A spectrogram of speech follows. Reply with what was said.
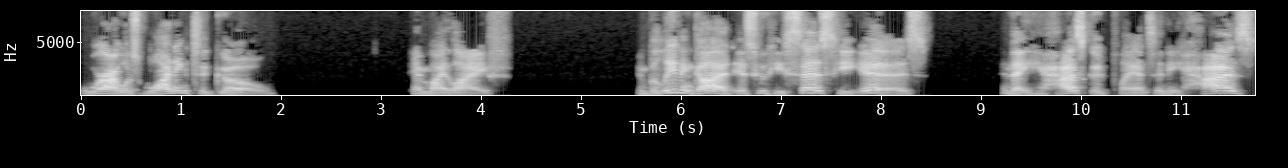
where I was wanting to go in my life and believing God is who he says he is and that he has good plans and he has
